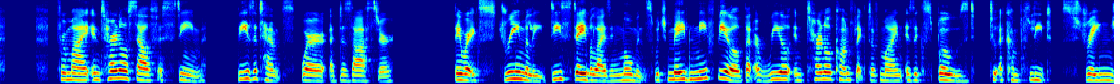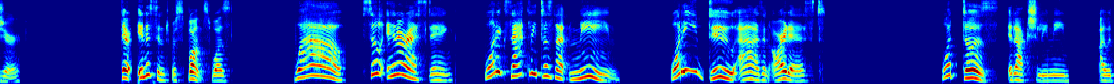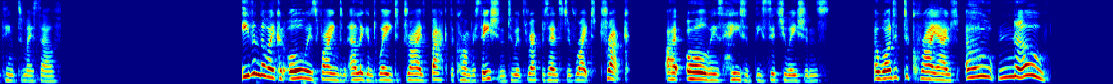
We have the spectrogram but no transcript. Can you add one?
for my internal self esteem, these attempts were a disaster. They were extremely destabilizing moments which made me feel that a real internal conflict of mine is exposed to a complete stranger. Their innocent response was, Wow, so interesting. What exactly does that mean? What do you do as an artist? What does it actually mean? I would think to myself. Even though I could always find an elegant way to drive back the conversation to its representative right track, I always hated these situations. I wanted to cry out, Oh, no!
